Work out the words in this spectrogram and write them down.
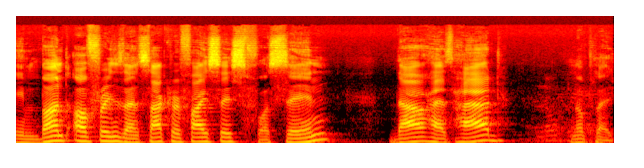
In burnt offerings and sacrifices for sin, thou hast had no pleasure.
